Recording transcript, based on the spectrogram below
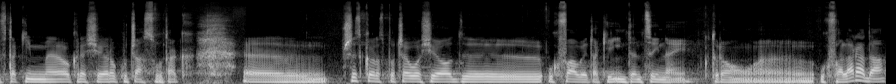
w takim okresie roku czasu. Tak? E, Wszystko rozpoczęło się od e, uchwały takiej intencyjnej, którą uchwala Rada,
